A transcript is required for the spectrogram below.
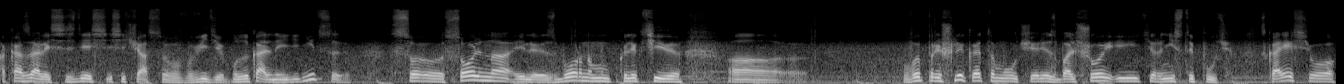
оказались здесь и сейчас в виде музыкальной единицы, сольно или сборном коллективе, а, вы пришли к этому через большой и тернистый путь. Скорее всего,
